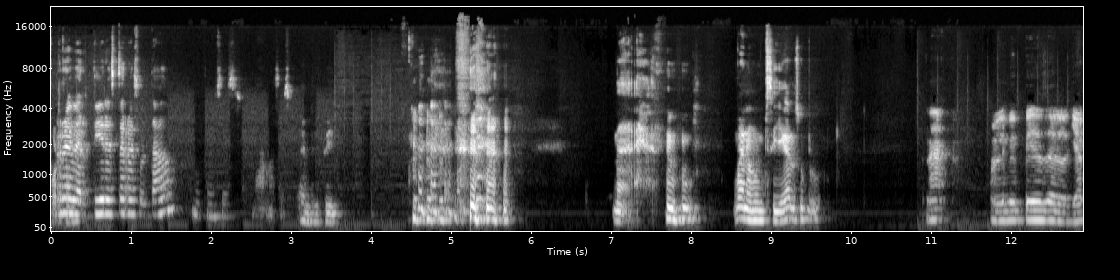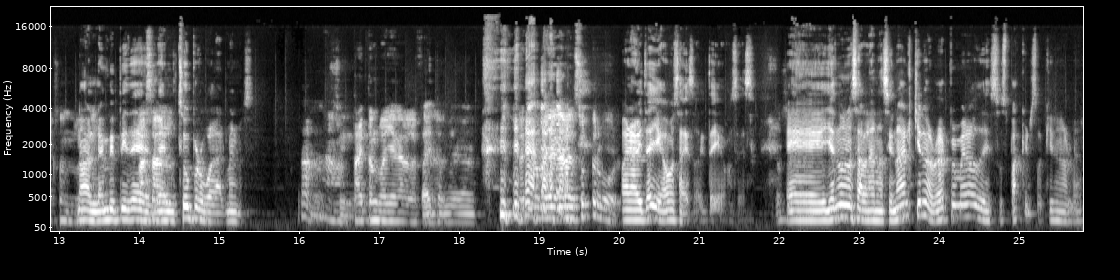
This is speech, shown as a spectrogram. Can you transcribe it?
revertir este resultado. Entonces, nada más eso. MVP. Nah. bueno, si llega al Super Bowl. Nah, el MVP es del Jackson. No, el MVP de- del Super Bowl al menos. Ah, no, No, sí. Titans va a llegar a la Titans final. llegan. Titans va a llegar al Super Bowl. Bueno, ahorita llegamos a eso, ahorita llegamos a eso. Eh, yéndonos a la nacional, ¿quieren hablar primero de sus Packers o quieren hablar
